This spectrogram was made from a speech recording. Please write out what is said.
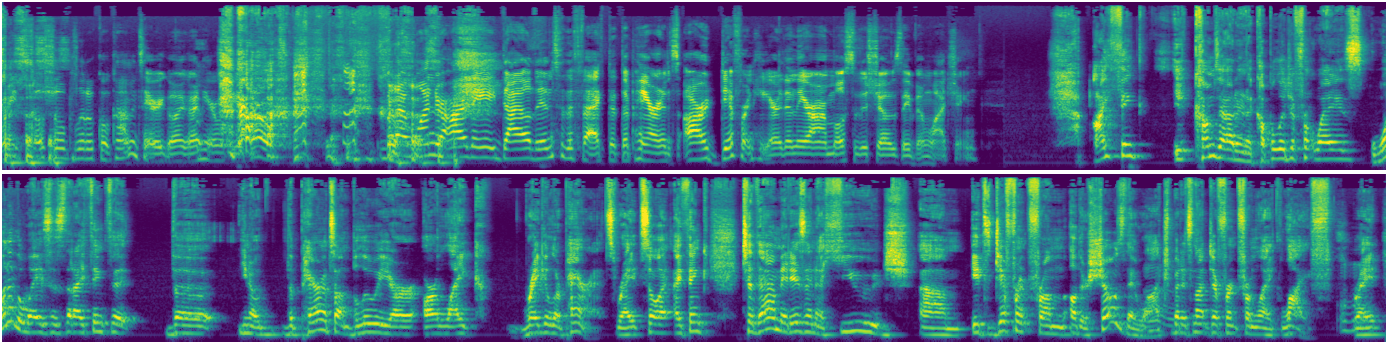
great social political commentary going on here with the adults." but I wonder, are they dialed into the fact that the parents are different here than they are on most of the shows they've been watching? I think it comes out in a couple of different ways. One of the ways is that I think that the you know the parents on Bluey are are like regular parents, right? So I, I, think to them it isn't a huge. Um, it's different from other shows they watch, mm-hmm. but it's not different from like life, mm-hmm. right?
